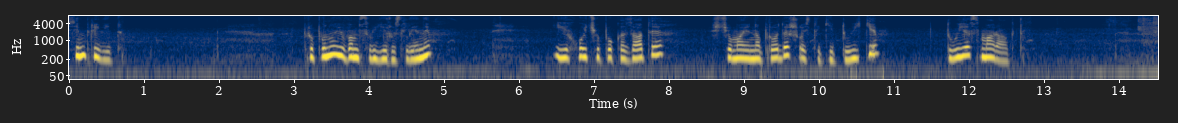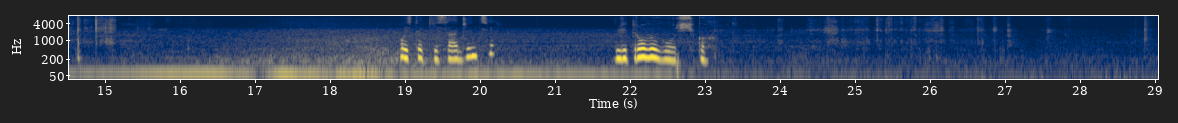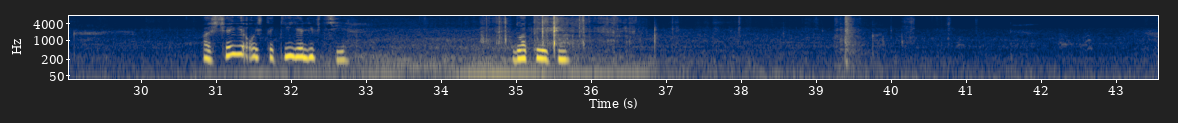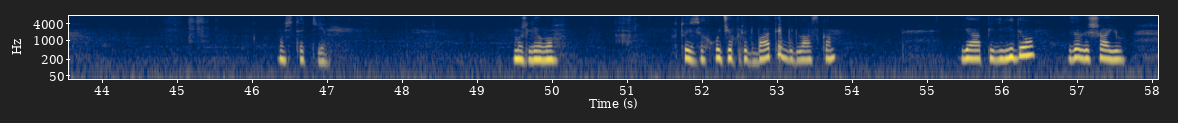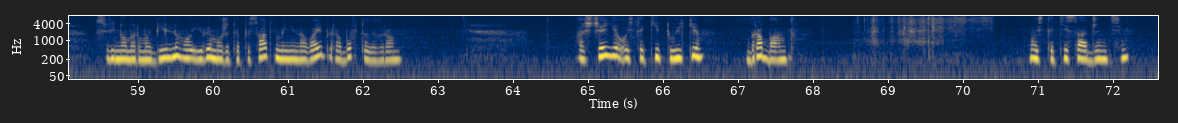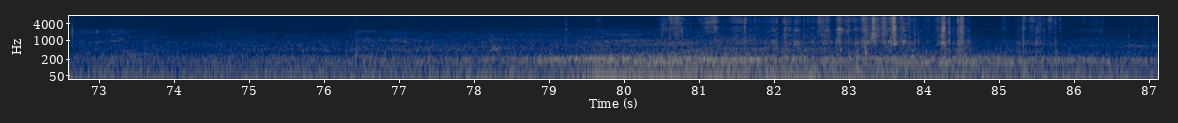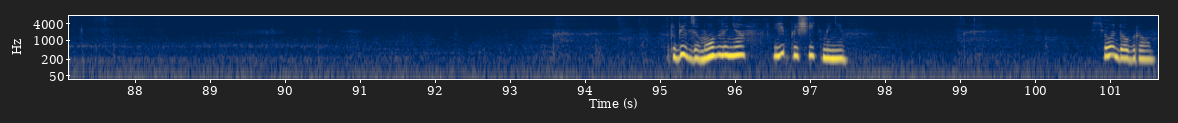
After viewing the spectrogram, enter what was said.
Всім привіт! Пропоную вам свої рослини і хочу показати, що маю на продаж ось такі туйки, туя смарагд. Ось такі саджанці в літрових горщиках. А ще є ось такі ялівці. Блакитні. Ось такі. Можливо, хтось захоче придбати, будь ласка. Я під відео залишаю свій номер мобільного, і ви можете писати мені на Viber або в Telegram. А ще є ось такі туйки Брабант. Ось такі саджанці. Робіть замовлення і пишіть мені. Всього доброго.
